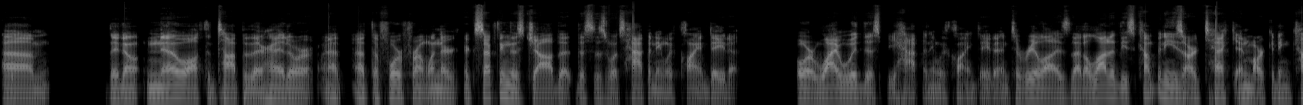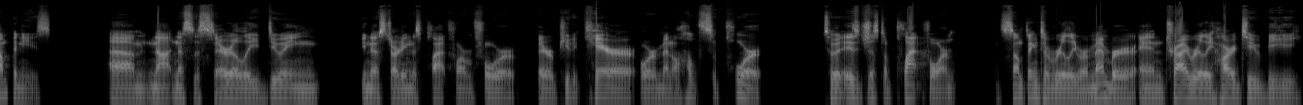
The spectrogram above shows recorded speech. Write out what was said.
um, they don't know off the top of their head or at, at the forefront when they're accepting this job that this is what's happening with client data or why would this be happening with client data and to realize that a lot of these companies are tech and marketing companies um, not necessarily doing you know starting this platform for therapeutic care or mental health support so it is just a platform it's something to really remember and try really hard to be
